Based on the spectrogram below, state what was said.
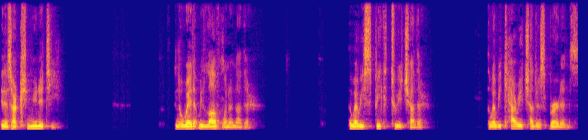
It is our community in the way that we love one another the way we speak to each other, the way we carry each other's burdens,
